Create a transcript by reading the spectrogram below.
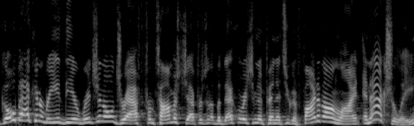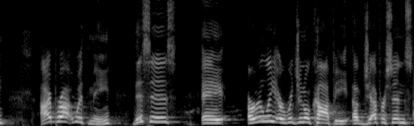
Go back and read the original draft from Thomas Jefferson of the Declaration of Independence. You can find it online. And actually, I brought with me, this is a early original copy of Jefferson's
